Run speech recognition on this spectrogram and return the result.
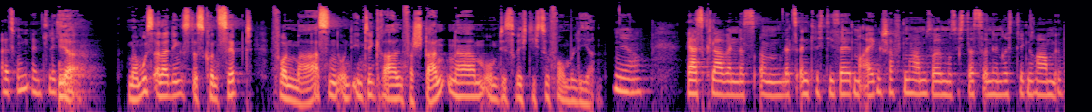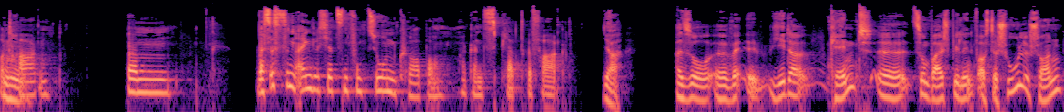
als unendliche. Ja. Man muss allerdings das Konzept von Maßen und Integralen verstanden haben, um das richtig zu formulieren. Ja. Ja, ist klar, wenn das ähm, letztendlich dieselben Eigenschaften haben soll, muss ich das in den richtigen Rahmen übertragen. Mhm. Ähm, was ist denn eigentlich jetzt ein Funktionenkörper? Mal ganz platt gefragt. Ja, also äh, äh, jeder kennt äh, zum Beispiel aus der Schule schon,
